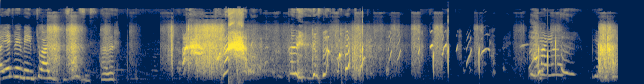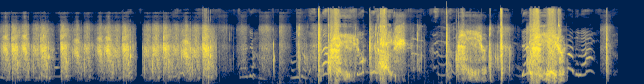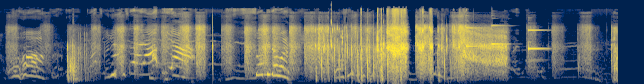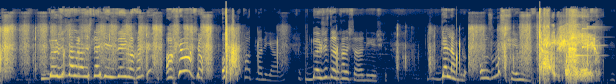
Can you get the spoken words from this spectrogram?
Öğretmenim benimki var. İster misiniz? Ha ver. Arkadaşlar. Hadi görüşürüz. Gel lan buraya. Ağzına sıçayım.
